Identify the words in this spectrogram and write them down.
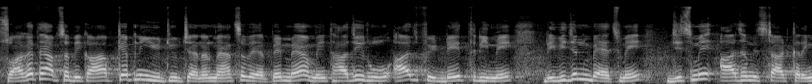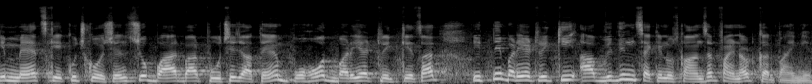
स्वागत है आप सभी का आपके अपने YouTube चैनल मैथ्स अवेयर पे। मैं अमित हाजिर हूँ आज फिर डे थ्री में रिवीजन बैच में, जिसमें आज हम स्टार्ट करेंगे मैथ्स के कुछ क्वेश्चंस जो बार बार पूछे जाते हैं। बहुत बढ़िया ट्रिक के साथ, इतनी बढ़िया ट्रिक की आप विद इन सेकेंड उसका आंसर फाइंड आउट कर पाएँगे।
